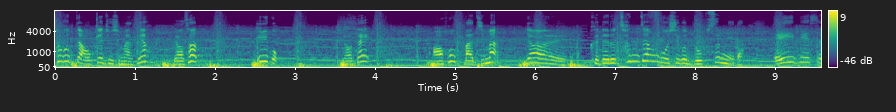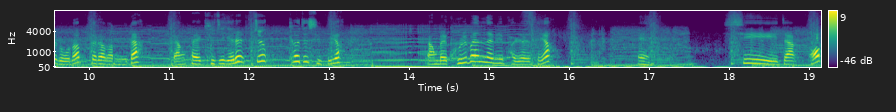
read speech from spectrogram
초급자 어깨 조심하세요. 여섯, 일곱, 여덟, 아홉, 마지막 열. 그대로 천장 보시고 눕습니다. ABS 롤업 들어갑니다. 양팔 기지개를 쭉 펴주시고요. 양발 골반 내비 벌려주세요. 네. 시작 업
